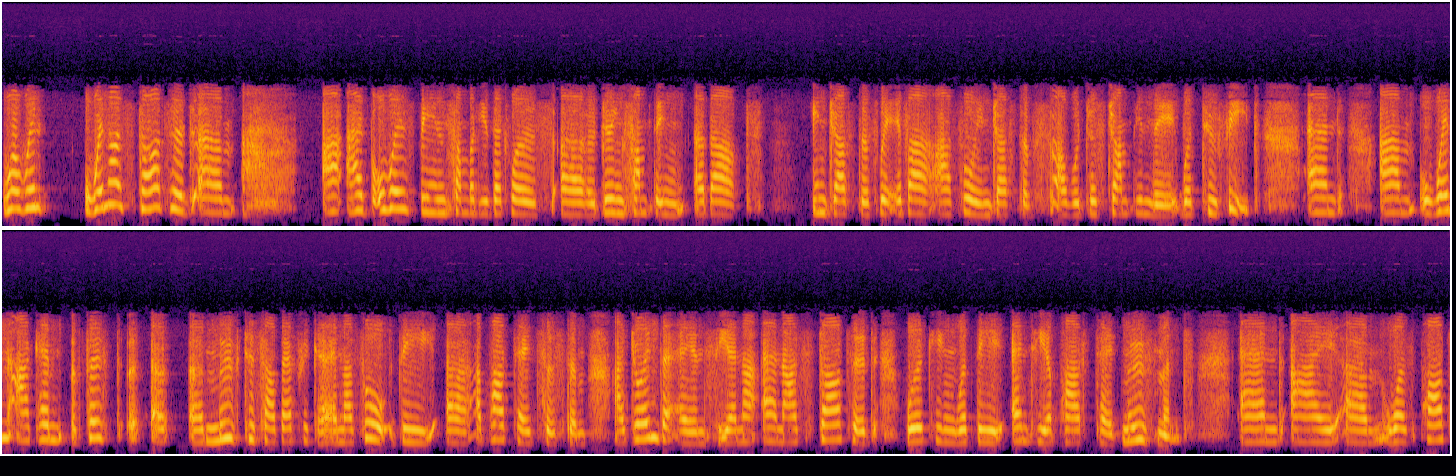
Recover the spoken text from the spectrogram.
well, when when I started, um, I, I've always been somebody that was uh, doing something about injustice. Wherever I saw injustice, I would just jump in there with two feet. And um, when I came first uh, uh, uh, moved to South Africa and I saw the uh, apartheid system, I joined the ANC and I, and I started working with the anti-apartheid movement and I um, was part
